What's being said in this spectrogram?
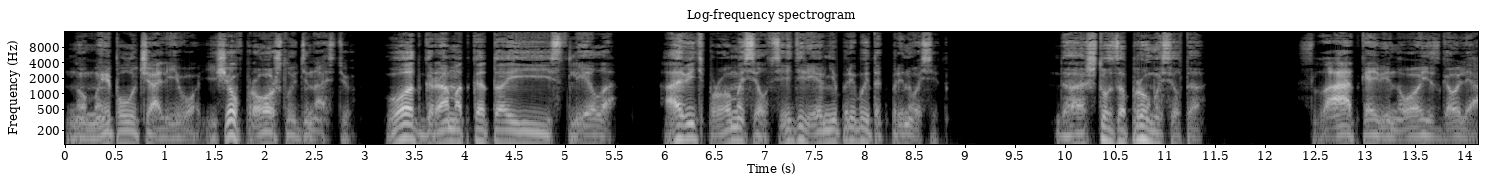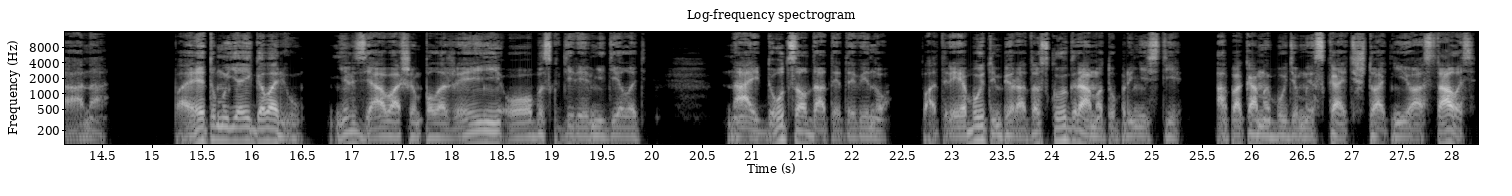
Но мы получали его еще в прошлую династию. Вот грамотка-то и истлела. А ведь промысел всей деревне прибыток приносит. Да что за промысел-то? Сладкое вино из гауляна. Поэтому я и говорю, нельзя в вашем положении обыск в деревне делать. Найдут солдаты это вино, потребуют императорскую грамоту принести. А пока мы будем искать, что от нее осталось,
